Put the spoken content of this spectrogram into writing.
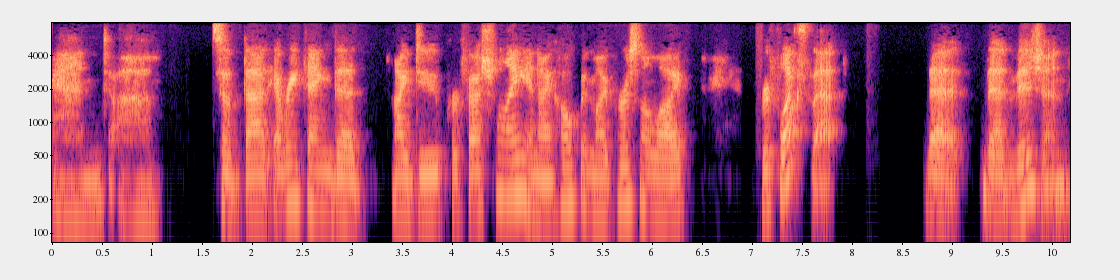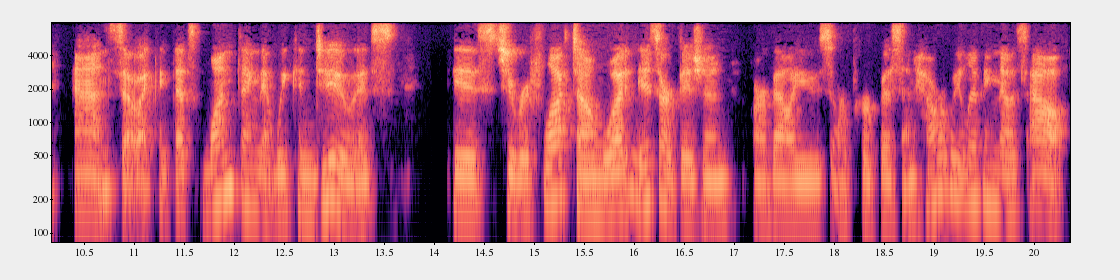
And um, so that everything that I do professionally and I hope in my personal life reflects that that that vision. And so I think that's one thing that we can do is is to reflect on what is our vision, our values, our purpose, and how are we living those out,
